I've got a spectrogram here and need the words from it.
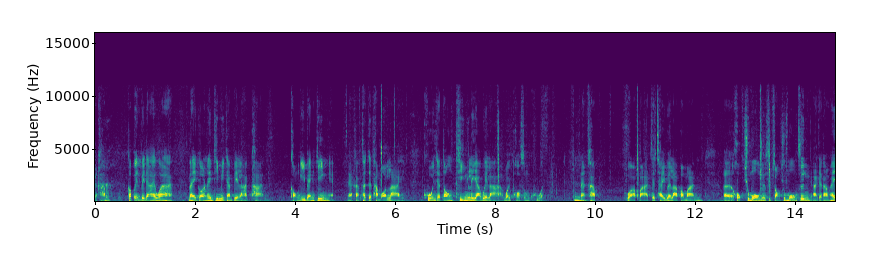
ะครับค่ะก็เป็นไปได้ว่า ในกรณีที่มีการเปลี่ยนรหัสผ่านของ e-banking เนี่ยนะครับถ้าเกิดทำออนไลน์ ควรจะต้องทิ้งระยะเวลาไว้พอสมควรนะครับว่าอาจจะใช้เวลาประมาณเอ่อ6ชั่วโมงหรือ 12 ชั่วโมง ซึ่งอาจจะทำให้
